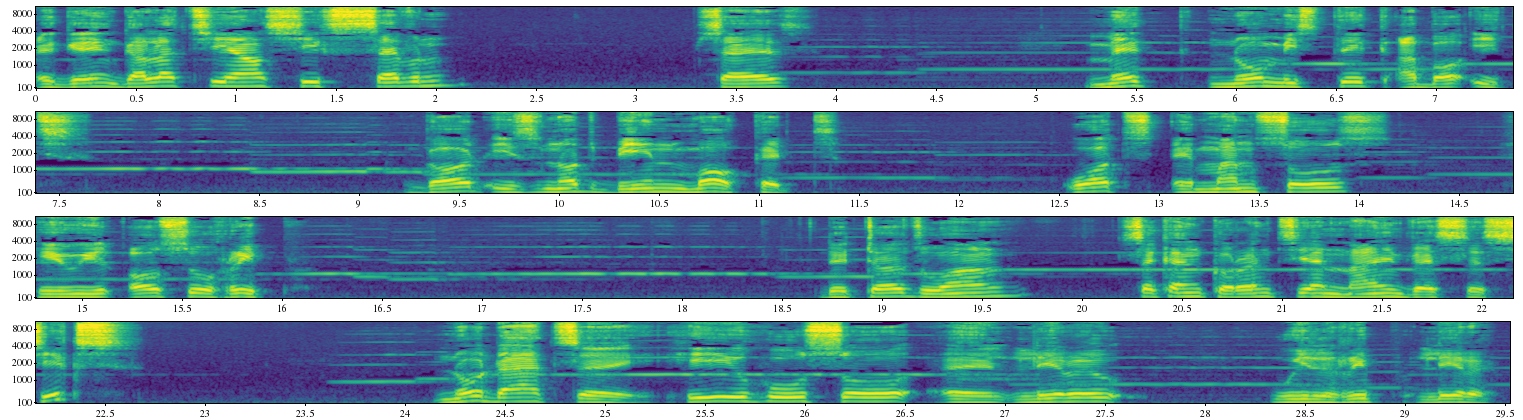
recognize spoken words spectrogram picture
Again, Galatians 6 7 says, Make no mistake about it. God is not being mocked. What a man sows, he will also reap. The third one, 2 Corinthians 9, verse 6. Know that uh, he who sow a little will reap little,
